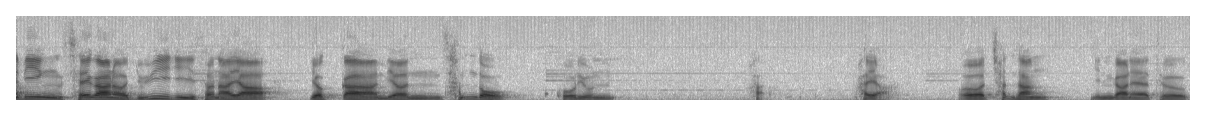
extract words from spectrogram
하빙 세간의 유이지 선하야 역가면 삼도 고륜 하야. 어 천상 인간의 덕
